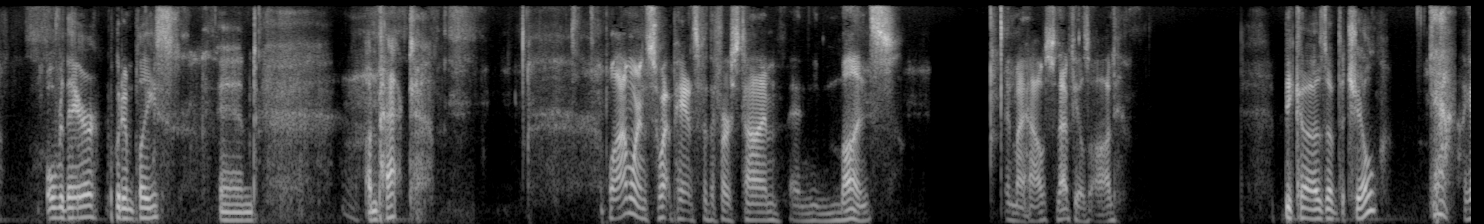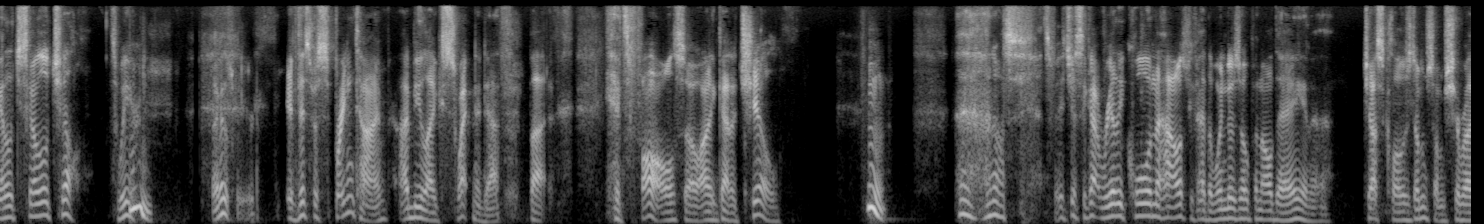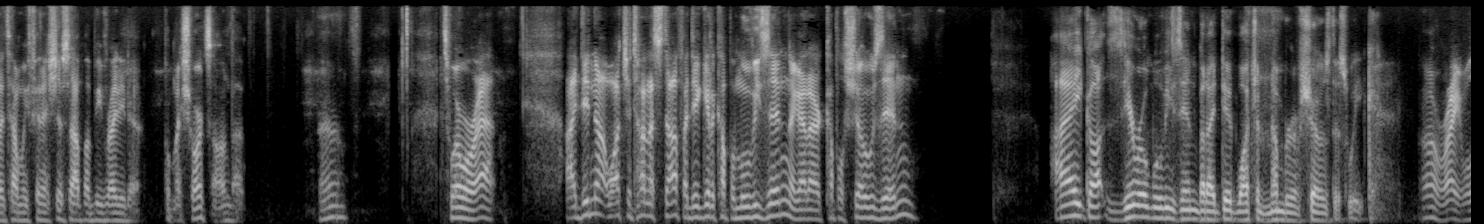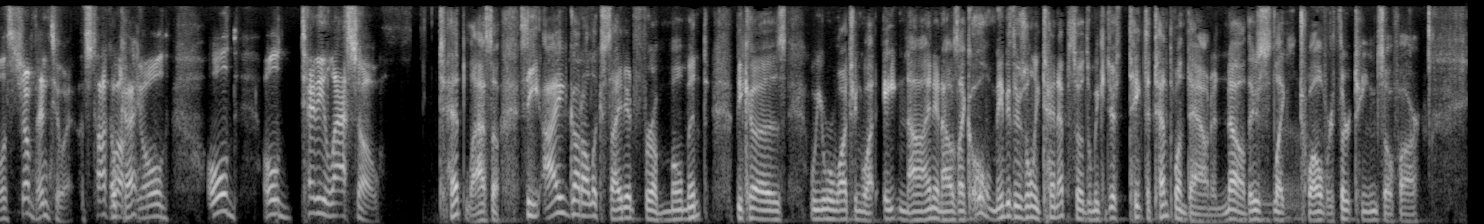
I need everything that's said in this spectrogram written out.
over there, put in place, and unpacked. Well, I'm wearing sweatpants for the first time in months in my house. So that feels odd. Because of the chill. Yeah, I got a, little- just got a little chill. It's weird. Hmm. That is weird. If this was springtime, I'd be like sweating to death. But it's fall, so I got a chill. Hmm. I know it's, it's it's just it got really cool in the house. We've had the windows open all day and uh, just closed them, so I'm sure by the time we finish this up, I'll be ready to put my shorts on. But uh, that's where we're at. I did not watch a ton of stuff. I did get a couple movies in. I got a couple shows in. I got zero movies in, but I did watch a number of shows this week. All right, well let's jump into it. Let's talk about the old, old, old Teddy Lasso. Ted Lasso. See, I got all excited for a moment because we were watching what eight and nine, and I was like, "Oh, maybe there's only ten episodes, and we could just take the tenth one down." And no, there's like twelve or thirteen so far.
